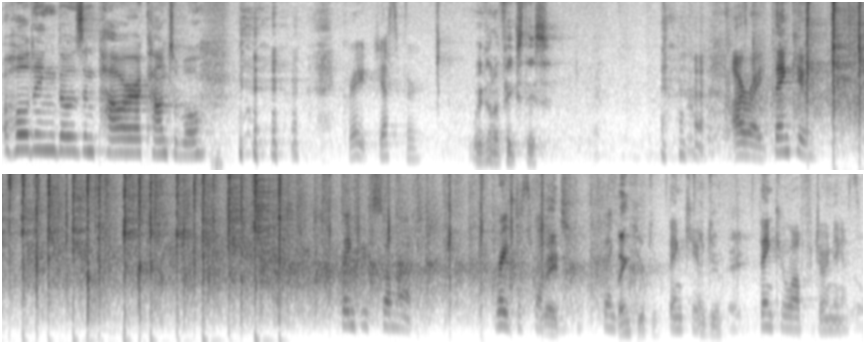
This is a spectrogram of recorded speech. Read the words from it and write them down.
holding those in power accountable. Great. Jesper. We're going to fix this. All right, thank you. Thank you so much. Great discussion. Great. Thank Thank you. Thank you. Thank you. Thank you all for joining us.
